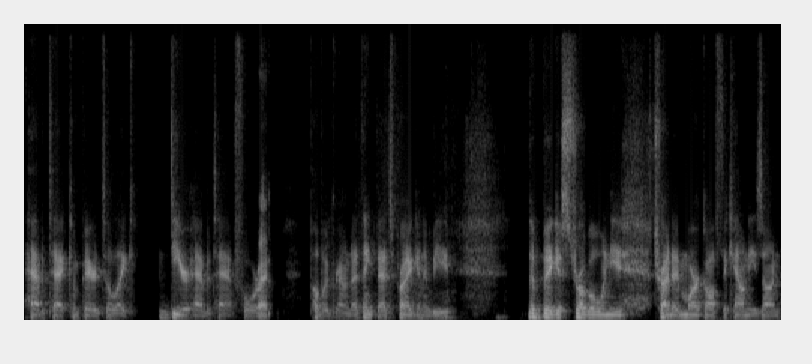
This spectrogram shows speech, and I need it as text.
habitat compared to like deer habitat for Right. public ground. I think that's probably going to be the biggest struggle when you try to mark off the counties on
